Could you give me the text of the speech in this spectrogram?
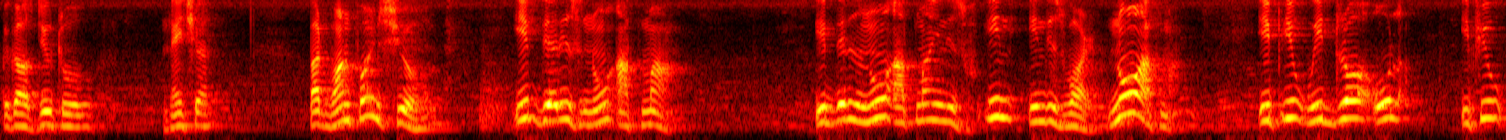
Because due to nature. But one point sure, if there is no Atma, if there is no Atma in this, in, in this world, no Atma, if you withdraw all, if you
